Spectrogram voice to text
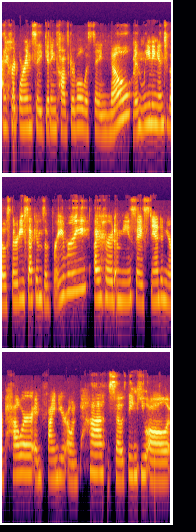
I heard Oren say getting comfortable with saying no and leaning into those 30 seconds of bravery. I heard Ami say stand in your power and find your own path. So thank you all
